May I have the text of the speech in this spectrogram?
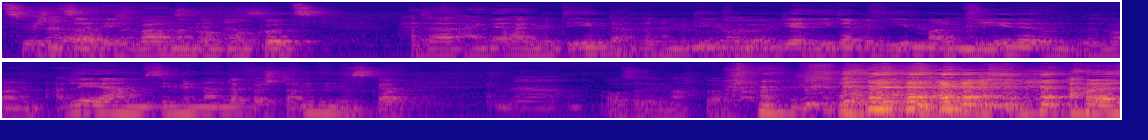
zwischenzeitlich Ja, waren dann auch mal ausgelassen. kurz, hat der eine halt mit dem, der andere mit dem, Mhm. aber irgendwie hat jeder mit jedem mal Mhm. geredet und waren, alle haben sich miteinander verstanden. Es gab Na, außer den Nachbarn. aber,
